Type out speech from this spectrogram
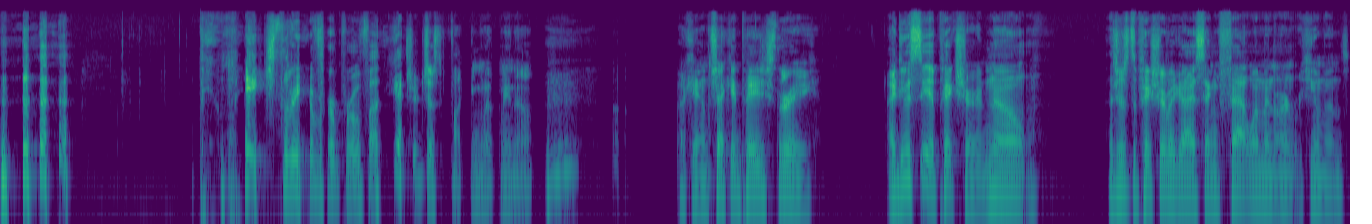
page three of her profile. You guys are just fucking with me now. Okay, I'm checking page three. I do see a picture. No, it's just a picture of a guy saying fat women aren't humans.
